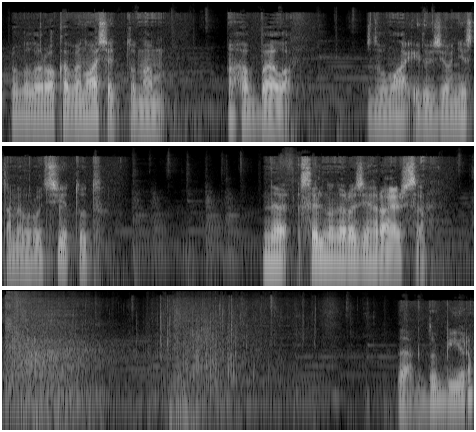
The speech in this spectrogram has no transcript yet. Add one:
Якщо Велорока виносять, то нам Габела з двома ілюзіоністами в руці тут не сильно не розіграєшся. Так, добір.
